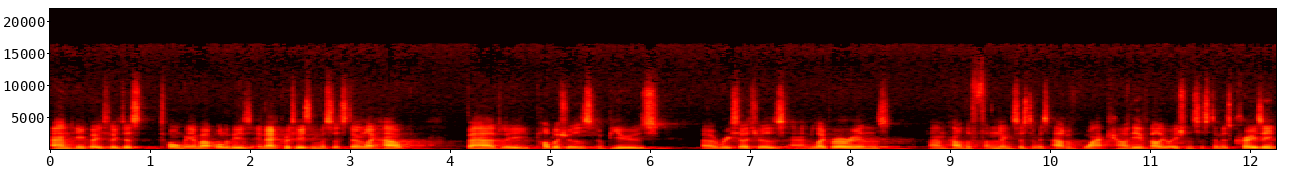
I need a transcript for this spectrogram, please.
And he basically just told me about all of these inequities in the system, like how badly publishers abuse uh, researchers and librarians, um, how the funding system is out of whack, how the evaluation system is crazy.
